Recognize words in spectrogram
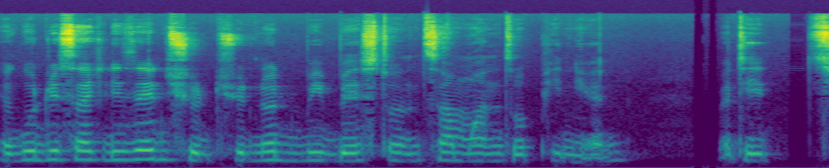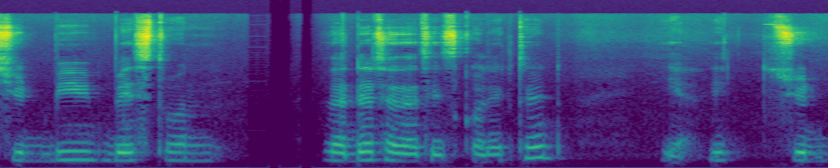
a good research design should should not be based on someone's opinion, but it should be based on the data that is collected. Yeah, it should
